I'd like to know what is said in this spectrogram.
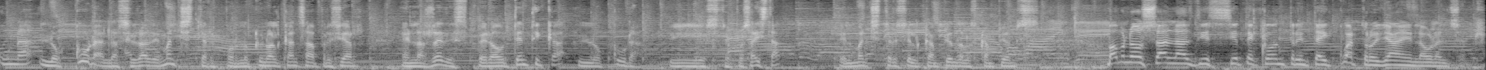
una locura la ciudad de Manchester por lo que uno alcanza a apreciar en las redes pero auténtica locura. Y este pues ahí está. El Manchester es el campeón de los campeones. Vámonos a las 17 con 34 ya en la hora del centro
